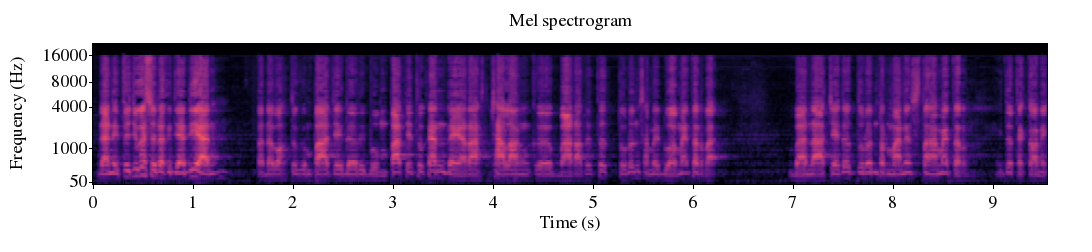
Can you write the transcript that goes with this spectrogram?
Dan itu juga sudah kejadian pada waktu gempa Aceh 2004 itu kan daerah Calang ke barat itu turun sampai 2 meter Pak. Banda Aceh itu turun permanen setengah meter, itu tektonik.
